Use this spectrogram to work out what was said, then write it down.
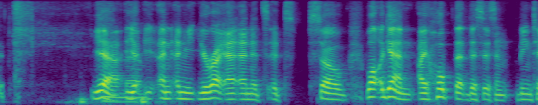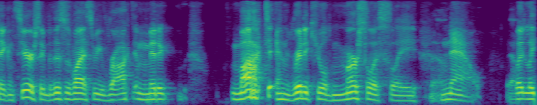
yeah, Yeah, yeah, man. y- and and you're right and, it's it's so well again i hope that this isn't being taken seriously but this is why it has to be rocked and midi- mocked and ridiculed mercilessly Yeah. now like yeah.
